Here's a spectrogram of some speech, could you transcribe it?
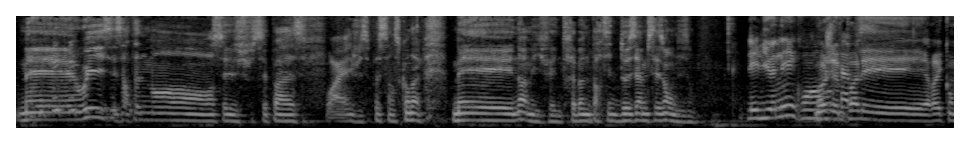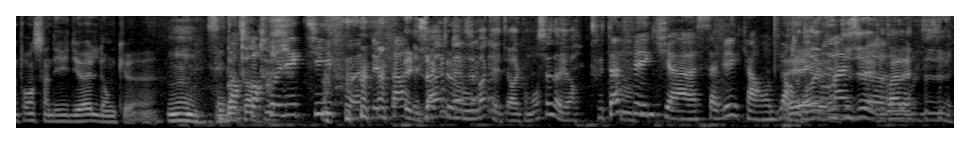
Mais oui, c'est certainement, c'est, je sais pas, c'est- ouais, je sais pas, si c'est un scandale. Mais non, mais il fait une très bonne partie de deuxième saison, disons. Les Lyonnais, grand Moi j'aime pas les récompenses individuelles donc. euh, Hmm. C'est un Botte en sport collectif, c'est ça Exactement. Benzema qui a été récompensé d'ailleurs. Tout à fait, qui a salué, qui a rendu un Et- J'attendais que vous le hommage, disiez, euh, j'attendais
